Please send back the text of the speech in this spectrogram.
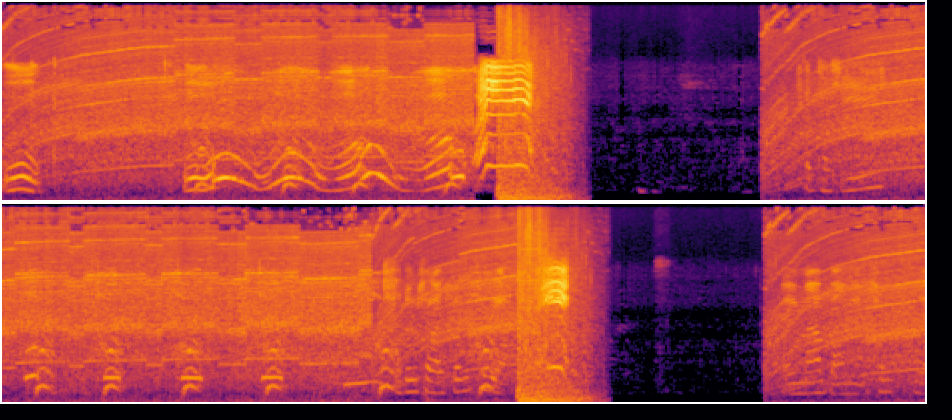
오. 오. 오. 오. 오. 아! 자, 다시. 자동차가 점프야. 얼마 만에 점프야.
